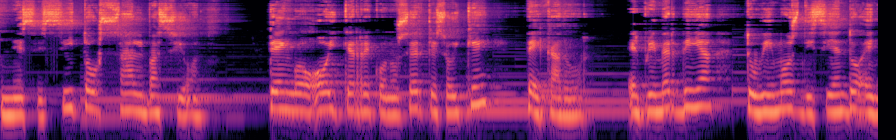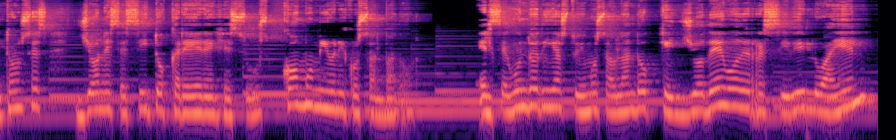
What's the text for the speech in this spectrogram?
necesito salvación. Tengo hoy que reconocer que soy qué? Pecador. El primer día tuvimos diciendo entonces yo necesito creer en Jesús como mi único Salvador. El segundo día estuvimos hablando que yo debo de recibirlo a Él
